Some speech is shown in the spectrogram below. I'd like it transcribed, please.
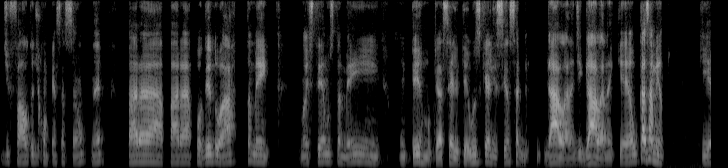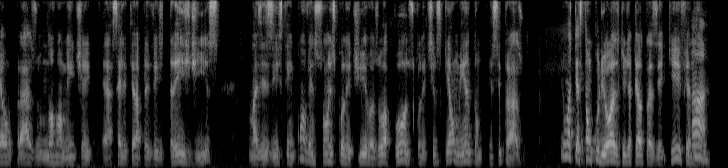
de falta de compensação, né? para, para poder doar também. Nós temos também um termo que a CLT usa, que é a licença gala, né, de gala, né, que é o casamento, que é o prazo, normalmente, é, a CLT ela prevê de três dias, mas existem convenções coletivas ou acordos coletivos que aumentam esse prazo. E uma questão curiosa que eu já quero trazer aqui, Fernando, ah.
